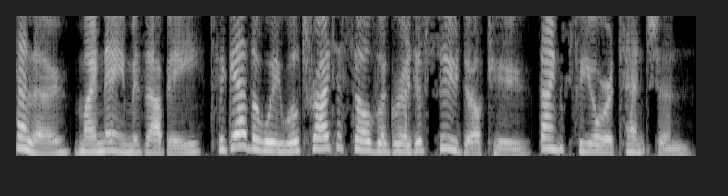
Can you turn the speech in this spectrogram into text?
Hello, my name is Abby. Together we will try to solve a grid of Sudoku. Thanks for your attention.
